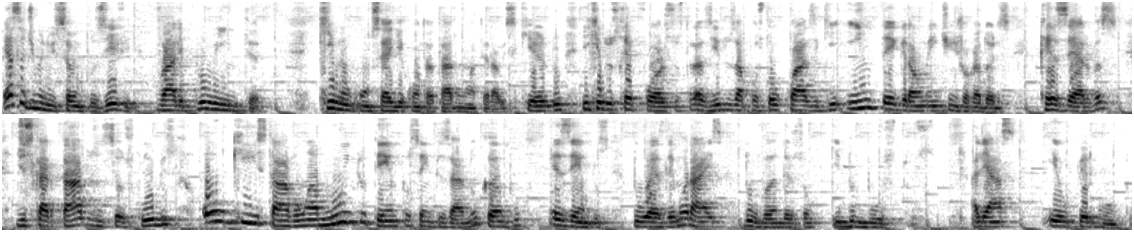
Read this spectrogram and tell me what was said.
Essa diminuição, inclusive, vale para o Inter, que não consegue contratar um lateral esquerdo e que dos reforços trazidos apostou quase que integralmente em jogadores reservas, descartados em seus clubes ou que estavam há muito tempo sem pisar no campo, exemplos do Wesley Moraes, do Wanderson e do Bustos. Aliás, eu pergunto,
